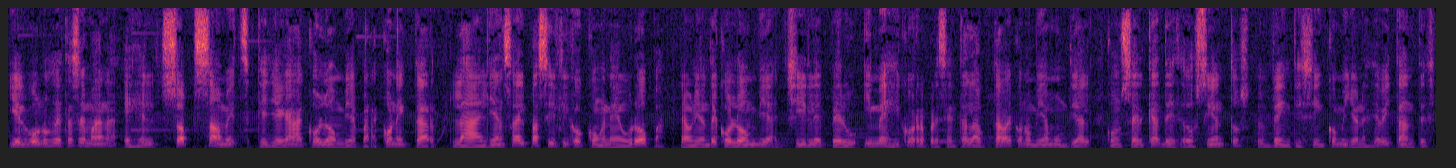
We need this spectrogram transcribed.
Y el bonus de esta semana es el Sub Summit que llega a Colombia para conectar la Alianza del Pacífico con Europa. La unión de Colombia, Chile, Perú y México representa la octava economía mundial con cerca de 225 millones de habitantes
